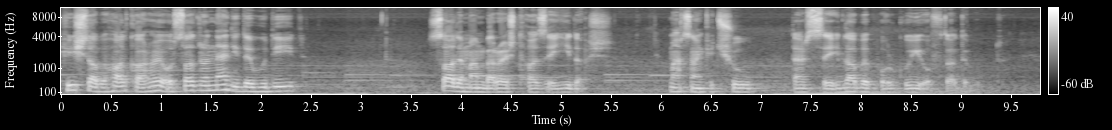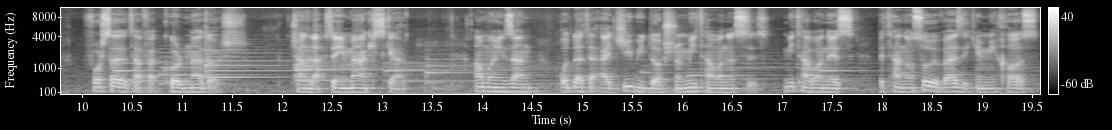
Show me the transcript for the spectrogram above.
هیچ تا به حال کارهای استاد را ندیده بودید؟ سال من برایش تازگی داشت مخصوصا که چوب در سیلاب پرگویی افتاده بود. فرصت تفکر نداشت چند لحظه مکس کرد. اما این زن قدرت عجیبی داشت و می‌توانست می‌توانست به تناسب وضعی که می‌خواست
